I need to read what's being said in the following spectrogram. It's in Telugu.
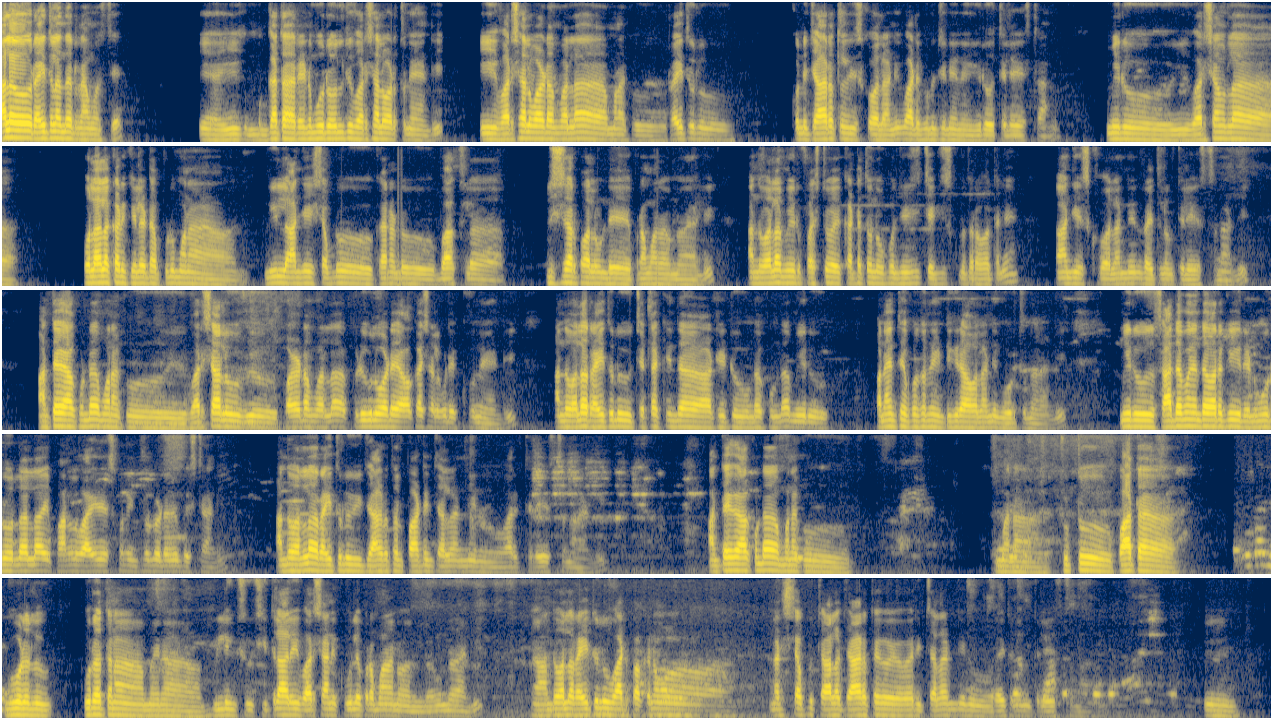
హలో రైతులందరూ నమస్తే. ఈ- గత రెండు మూడు రోజులు వర్షాలు పడుతున్నాయండి. ఈ వర్షాలు పడడం వల్ల మనకు రైతులు కొన్ని జాగ్రత్తలు తీసుకోవాలని వాటి గురించి నేను ఈరోజు తెలియజేస్తాను. మీరు ఈ వర్షంలో పొలాల కాడికి వెళ్ళేటప్పుడు మన నీళ్ళు ఆన్ చేసేటప్పుడు కరెంటు బాక్స్ల విషసర్పాలు ఉండే ప్రమాదం ఉన్నాయండి. అందువల్ల మీరు ఫస్ట్ కట్టెతో ఓపెన్ చేసి చెక్ చేసుకున్న తర్వాతనే ఆన్ చేసుకోవాలని నేను రైతులకు తెలియజేస్తున్నాను అండి అంతేకాకుండా మనకు వర్షాలు పడడం వల్ల పిడుగులు పడే అవకాశాలు కూడా ఎక్కువ ఉన్నాయండి. అందువల్ల రైతులు చెట్ల కింద అటు ఇటు ఉండకుండా మీరు పనైతే పొద్దున ఇంటికి రావాలని కోరుతున్నానండి. మీరు సాధ్యమైనంత వరకు ఈ రెండు మూడు రోజులలో ఈ పనులు వాయి చేసుకొని ఇంట్లో ఉండడమే బెస్ట్ అండి. అందువల్ల రైతులు ఈ జాగ్రత్తలు పాటించాలని నేను వారికి తెలియజేస్తున్నానండి. అంతేకాకుండా మనకు మన చుట్టూ పాత గోడలు పురాతనమైన బిల్డింగ్స్ శిథిలాలు ఈ వర్షానికి కూలే ప్రమాదం ఉన్నదండి. అందువల్ల రైతులు వాటి పక్కన నడిచేటప్పుడు చాలా జాగ్రత్తగా వ్యవహరించాలని నేను రైతులను తెలియజేస్తున్నాను.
